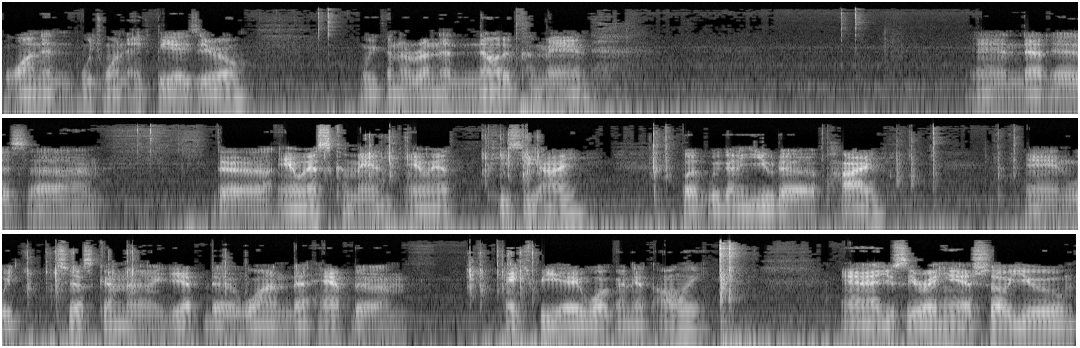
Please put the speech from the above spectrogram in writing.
one and which one HBA zero we're gonna run another command. And that is uh, the ls command ls pci but we're gonna use the pi and we're just gonna get the one that have the um, HBA work on it only. And as you see right here show you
